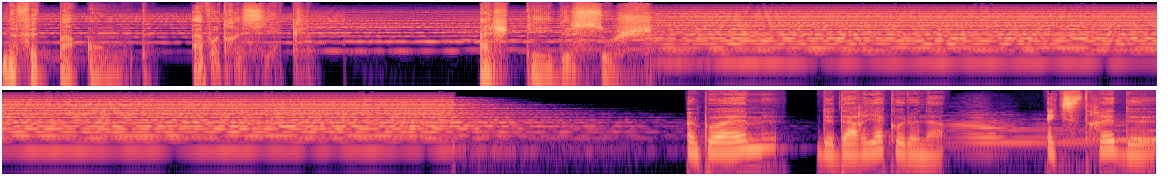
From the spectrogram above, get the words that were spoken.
Ne faites pas honte à votre siècle. Achetez de souche. Un poème de Daria Colonna, extrait de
